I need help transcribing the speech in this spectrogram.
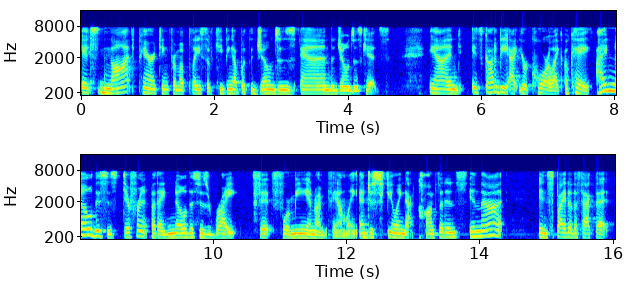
It's not parenting from a place of keeping up with the Joneses and the Joneses kids. And it's got to be at your core like, okay, I know this is different, but I know this is right fit for me and my family. And just feeling that confidence in that, in spite of the fact that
